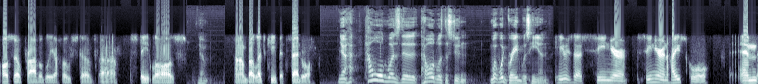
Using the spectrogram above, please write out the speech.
also probably a host of uh, state laws. Yep. Um, but let's keep it federal. Yeah. How, how, old was the How old was the student? What What grade was he in? He was a senior senior in high school, and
